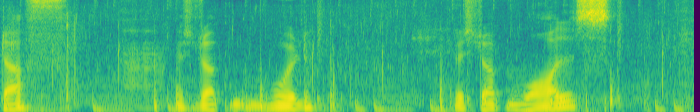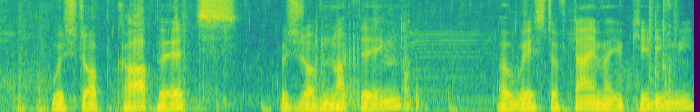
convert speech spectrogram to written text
tuff, which drop wood, which drop walls, which drop carpets, which drop nothing. A waste of time, are you kidding me?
